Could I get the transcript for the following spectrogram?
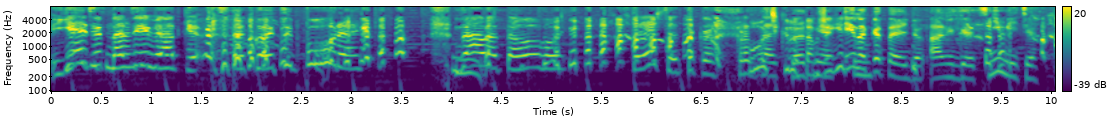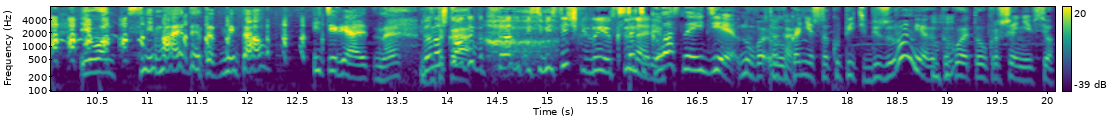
едет на девятке. С такой цепурой. Золотой. Представляешь, что это такое? Очень круто, там же есть И на кота идет. А они говорят, снимите. И он снимает этот металл и теряет, знаешь. Да ну что ты вот сразу пессимистичный Кстати, сценарий. классная идея. Ну, конечно, купить в бижуроме какое-то украшение и все.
